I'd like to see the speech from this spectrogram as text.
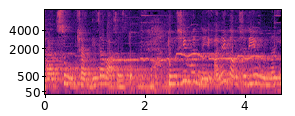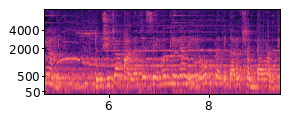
घरात सुख शांतीचा वास असतो. तुळशीमध्ये अनेक औषधीय गुणही आहेत. तुळशीच्या पानाचे सेवन केल्याने रोग प्रतिकारक क्षमता वाढते.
